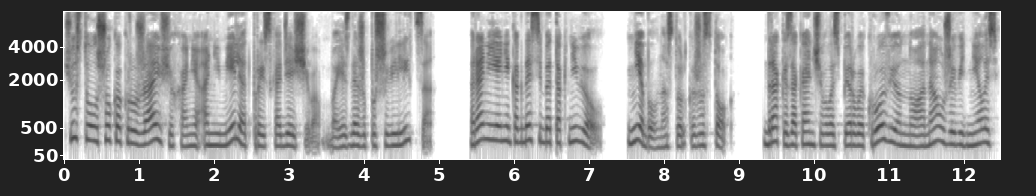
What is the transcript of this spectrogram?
Чувствовал шок окружающих, они онемели от происходящего, боясь даже пошевелиться. Ранее я никогда себя так не вел, не был настолько жесток. Драка заканчивалась первой кровью, но она уже виднелась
